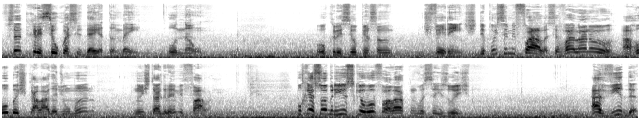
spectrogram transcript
Você cresceu com essa ideia também ou não? Ou cresceu pensando diferente? Depois você me fala. Você vai lá no arroba escalada de humano no Instagram e me fala. Porque é sobre isso que eu vou falar com vocês hoje. A vida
